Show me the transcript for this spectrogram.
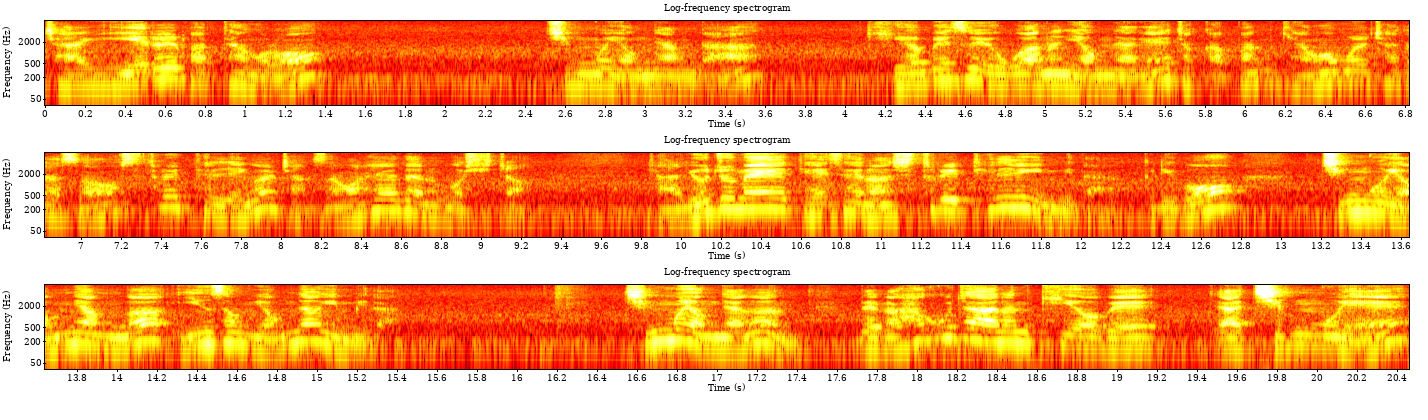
자기 이해를 바탕으로 직무 역량과 기업에서 요구하는 역량에 적합한 경험을 찾아서 스토리텔링을 작성을 해야 되는 것이죠. 자, 요즘의 대세는 스토리텔링입니다. 그리고 직무 역량과 인성 역량입니다. 직무 역량은 내가 하고자 하는 기업의 야, 직무에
